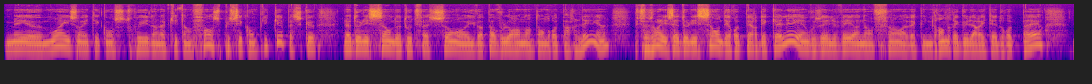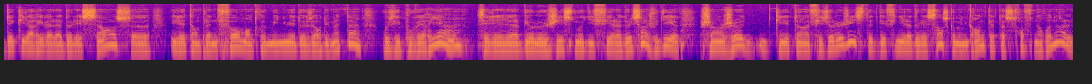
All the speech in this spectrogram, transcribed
Mais euh, moins ils ont été construits dans la petite enfance, plus c'est compliqué parce que l'adolescent, de toute façon, euh, il va pas vouloir en entendre parler. Hein. De toute façon, les adolescents ont des repères décalés. Hein. Vous élevez un enfant avec une grande régularité de repères. Dès qu'il arrive à l'adolescence, euh, il est en pleine forme entre minuit et 2 heures du matin. Vous y pouvez rien. Hein. C'est la biologie se modifie à l'adolescence. Je vous dis, Changeux, qui est un physiologiste, définit l'adolescence comme une grande catastrophe neuronale.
